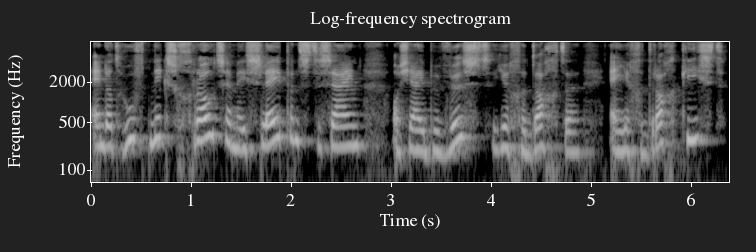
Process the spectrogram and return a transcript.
En dat hoeft niks groots en meeslepends te zijn als jij bewust je gedachten en je gedrag kiest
